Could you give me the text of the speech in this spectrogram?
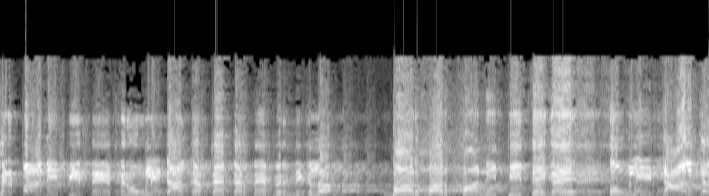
फिर पानी पीते हैं, फिर उंगली डालकर कह करते हैं, फिर निकला। बार बार पानी पीते गए, उंगली डालकर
